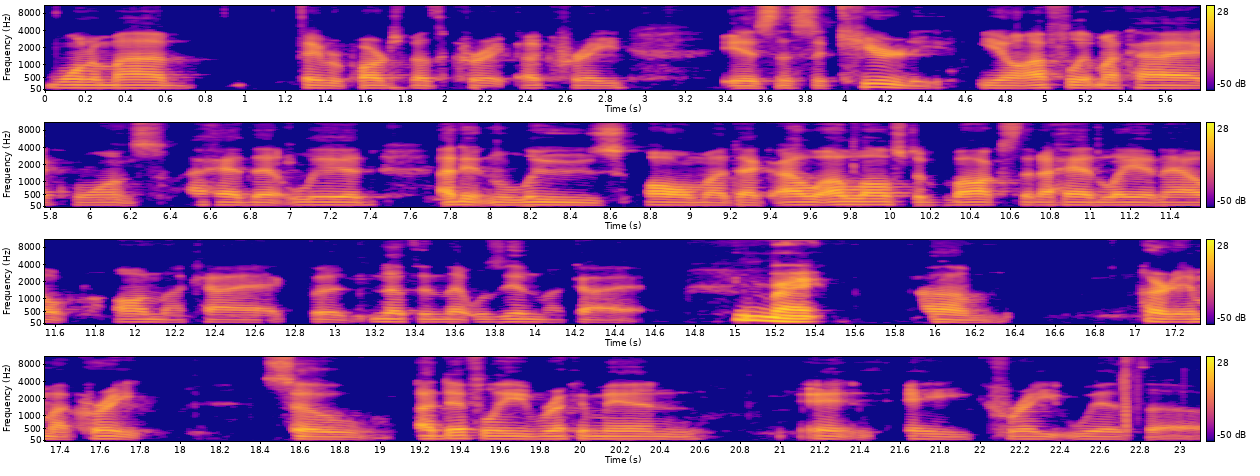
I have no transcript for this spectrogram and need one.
one of my favorite parts about the crate a crate is the security. You know, I flipped my kayak once. I had that lid. I didn't lose all my deck. I, I lost a box that I had laying out on my kayak, but nothing that was in my kayak right um, or in my crate. So I definitely recommend a, a crate with uh,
